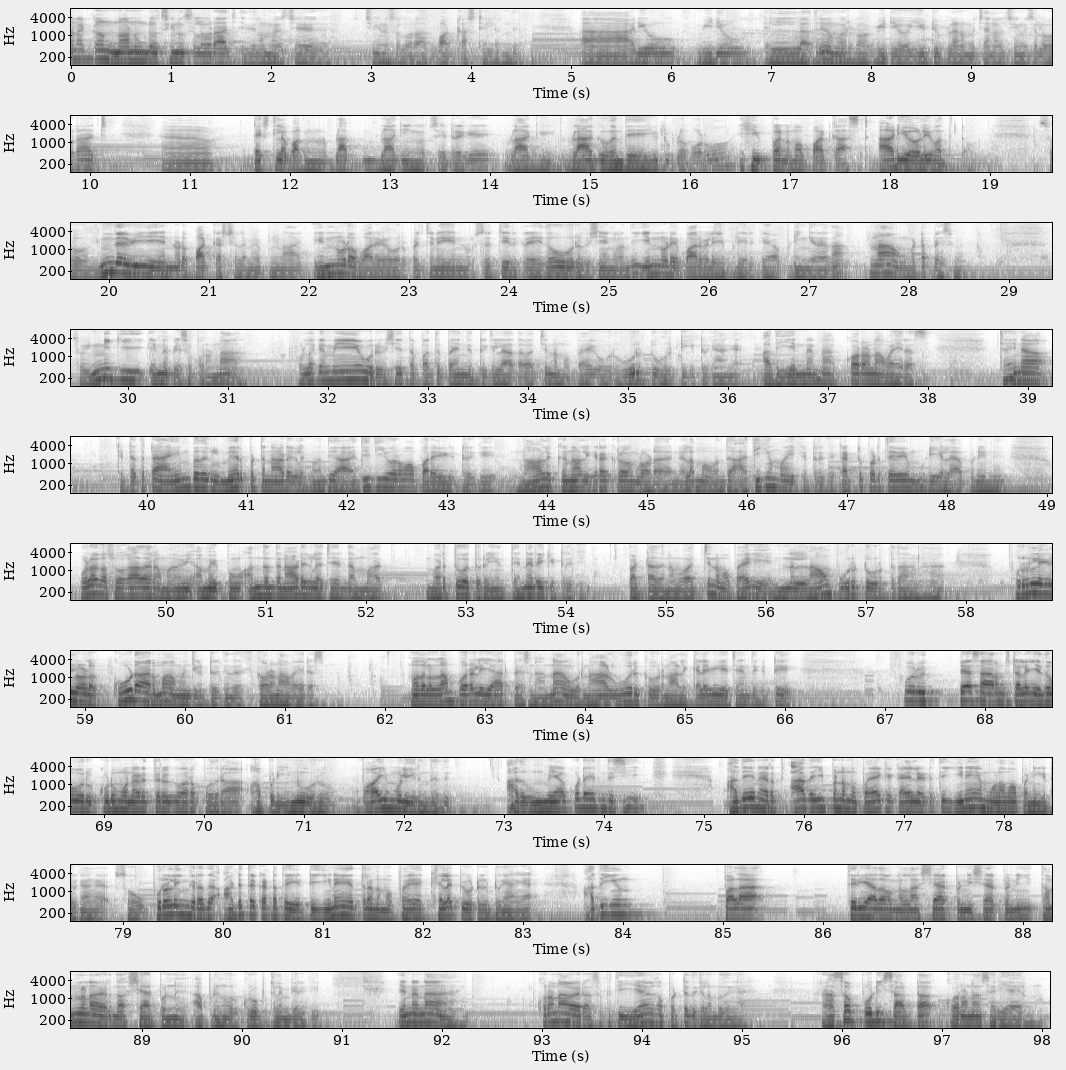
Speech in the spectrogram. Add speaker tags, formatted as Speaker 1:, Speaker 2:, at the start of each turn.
Speaker 1: வணக்கம். நான் உங்கள் சீனு செல்வராஜ். இது நம்ம சீனு செல்வராஜ் பாட்காஸ்டிலிருந்து. ஆடியோ வீடியோ எல்லாத்துலேயும் நம்ம இருக்கோம். வீடியோ யூடியூப்பில் நம்ம சேனல் சீனு செல்வராஜ். டெக்ஸ்ட்டில் பார்க்கணும். பிளாக் பிளாகிங் வெப்சைட் இருக்குது பிளாக் பிளாக் வந்து யூடியூப்பில் போடுவோம். இப்போ நம்ம பாட்காஸ்ட் ஆடியோலையும் வந்துட்டோம். ஸோ இந்த வீ என்னோடய பாட்காஸ்ட் எல்லாமே எப்படின்னா என்னோடய பார்வையில் ஒரு பிரச்சனை என்னோட சுற்றி இருக்கிற ஏதோ ஒரு விஷயங்கள் வந்து என்னுடைய பார்வையில் எப்படி இருக்குது அப்படிங்கிறதான் நான் உங்கள்கிட்ட பேசுவேன். ஸோ இன்றைக்கி என்ன பேச போகிறோன்னா உலகமே ஒரு விஷயத்தை பார்த்து பயந்துட்டுருக்கில்ல அதை வச்சு நம்ம பய ஒரு உருட்டு உருட்டிக்கிட்டு இருக்காங்க. அது என்னென்னா கொரோனா வைரஸ் சைனா கிட்டத்தட்ட ஐம்பதுகள் மேற்பட்ட நாடுகளுக்கு வந்து அதிதீவிரமாக பரவிக்கிட்டு இருக்கு. நாளுக்கு நாள் இறக்குறவங்களோட நிலைமை வந்து அதிகமாகிக்கிட்டு இருக்கு. கட்டுப்படுத்தவே முடியலை அப்படின்னு உலக சுகாதார அமை அமைப்பும் அந்தந்த நாடுகளை சேர்ந்த ம மருத்துவத்துறையும் திணறிக்கிட்டு இருக்கு. பட் அதை நம்ம வச்சு நம்ம பயக என்னெல்லாம் உருட்டு உருட்டுதாங்கன்னா பொருளைகளோட கூடாரமாக அமைஞ்சிக்கிட்டு இருக்கு இந்த கொரோனா வைரஸ் முதல்லலாம் புரளி யார் பேசுனான்னா ஒரு நாலு ஊருக்கு ஒரு நாலு கிளவியை சேர்ந்துக்கிட்டு ஒரு பேச ஆரம்பிச்சிட்டாலே ஏதோ ஒரு குடும்பம் நடுத்தருக்கு வரப்போகுதுரா அப்படின்னு ஒரு வாய்மொழி இருந்தது. அது உண்மையாக கூட இருந்துச்சு. அதே நேரத்தில் அதை இப்போ நம்ம பயக்க கையில் எடுத்து இணையம் மூலமாக பண்ணிக்கிட்டு இருக்காங்க. ஸோ புரளிங்கிறது அடுத்த கட்டத்தை எட்டி இணையத்தில் நம்ம பய கிளப்பி விட்டுக்கிட்டு இருக்காங்க. அதையும் பல தெரியாதவங்கெல்லாம் ஷேர் பண்ணி ஷேர் பண்ணி தமிழனாக இருந்தால் ஷேர் பண்ணு அப்படின்னு ஒரு குரூப் கிளம்பியிருக்கு. என்னென்னா கொரோனா வைரஸை பற்றி ஏகப்பட்டது கிளம்புதுங்க. ரசப்பொடி சாப்பிட்டா கொரோனா சரியாயிருமா?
